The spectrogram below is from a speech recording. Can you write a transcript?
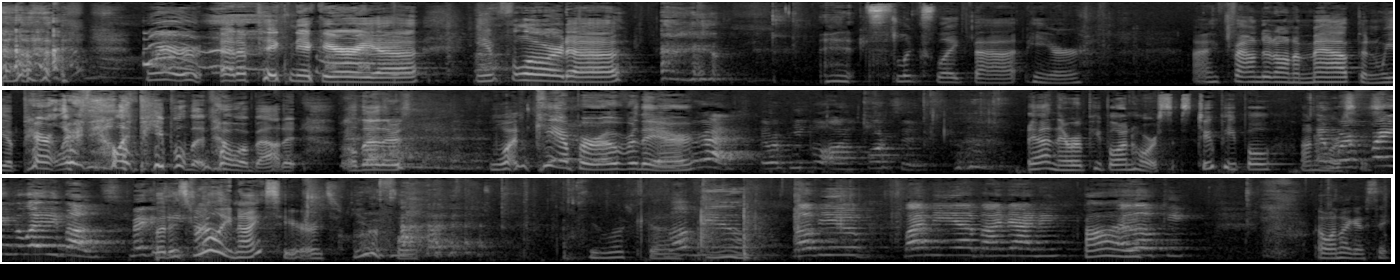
We're at a picnic area in Florida. It looks like that here. I found it on a map, and we apparently are the only people that know about it. Although there's one camper over there. Correct. There were people on horses. Yeah, and there were people on horses. Two people on And horses. And we're freeing the ladybugs. Make But it's t-shirt. really nice here. It's beautiful. You look. Uh, Love you. Love you. Bye, Mia. Bye, Daddy. Bye. Oh, and I gotta say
